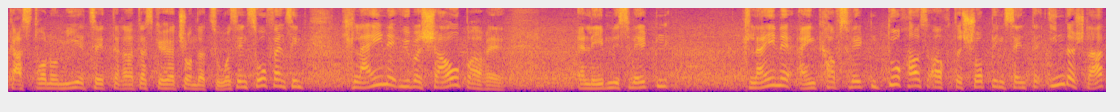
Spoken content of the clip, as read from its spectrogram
Gastronomie etc., das gehört schon dazu. Also insofern sind kleine, überschaubare Erlebniswelten kleine Einkaufswelten, durchaus auch das Shoppingcenter in der Stadt,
